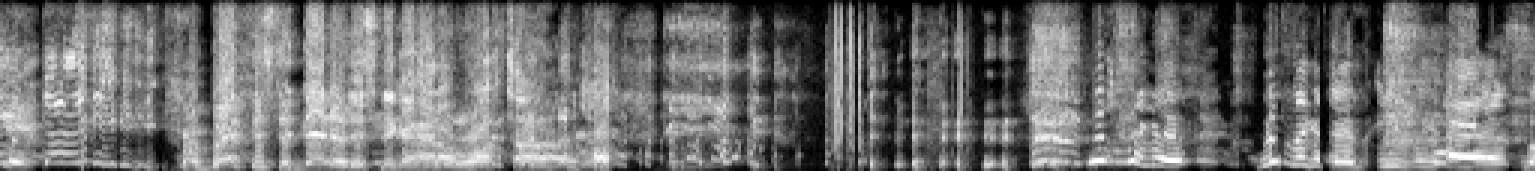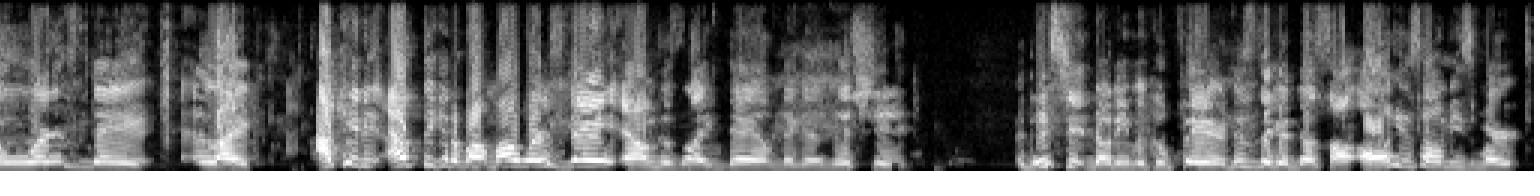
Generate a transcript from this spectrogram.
shit. From breakfast to dinner, this nigga had a rough time. This nigga, this nigga has easily had the worst day. Like, I can't. I'm thinking about my worst day, and I'm just like, damn, nigga, this shit, this shit don't even compare. This nigga done saw all his homies murked.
